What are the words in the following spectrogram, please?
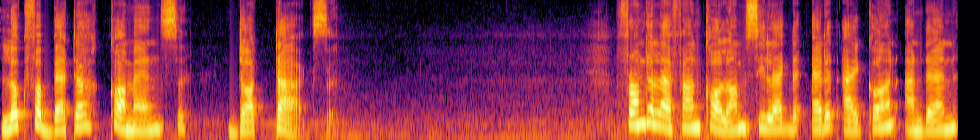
Look for better comments dot tags. From the left-hand column, select the edit icon and then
